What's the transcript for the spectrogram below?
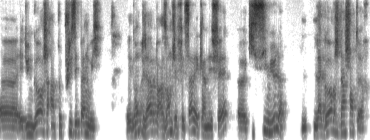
euh, et d'une gorge un peu plus épanouie. Et donc là, par exemple, j'ai fait ça avec un effet euh, qui simule la gorge d'un chanteur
